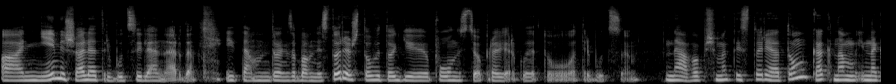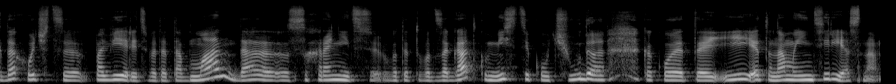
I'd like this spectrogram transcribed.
а, не мешали атрибуции Леонардо. И там довольно забавная история, что в итоге полностью опровергло эту атрибуцию. Да, в общем, это история о том, как нам иногда хочется поверить в этот обман, да, сохранить вот эту вот загадку, мистику, чудо какое-то, и это нам и интересно,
